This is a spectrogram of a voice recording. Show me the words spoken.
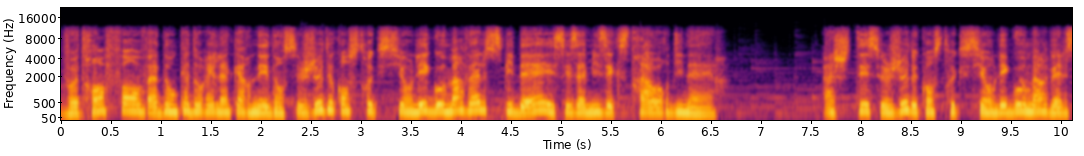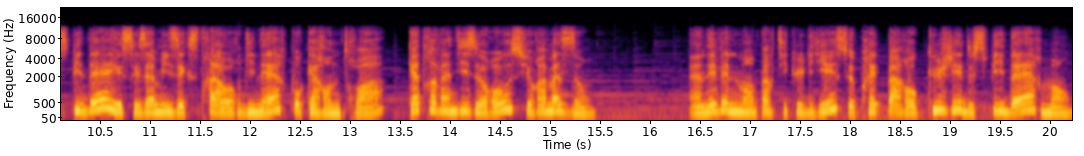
Votre enfant va donc adorer l'incarner dans ce jeu de construction Lego Marvel Speeday et ses amis extraordinaires. Achetez ce jeu de construction Lego Marvel Speeday et ses amis extraordinaires pour 43,90 euros sur Amazon. Un événement particulier se prépare au QG de Spider-Man.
